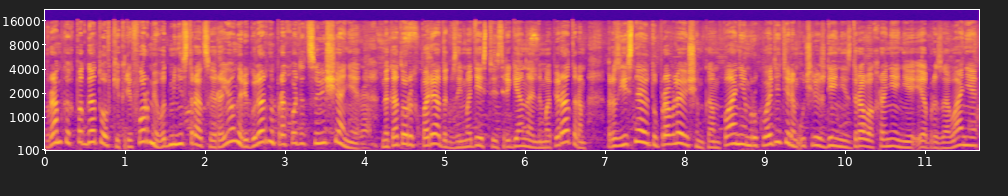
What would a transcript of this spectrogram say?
В рамках подготовки к реформе в администрации района регулярно проходят совещания, на которых порядок взаимодействия с региональным оператором разъясняют управляющим компаниям, руководителям учреждений здравоохранения и образования,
